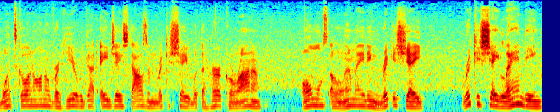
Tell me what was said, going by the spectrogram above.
What's going on over here? We got AJ Styles and Ricochet with the Hurricanrana. Almost eliminating Ricochet. Ricochet landing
